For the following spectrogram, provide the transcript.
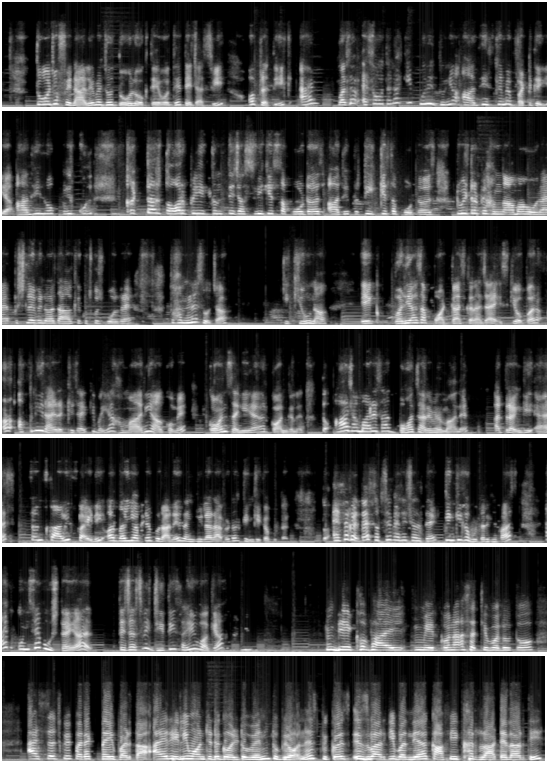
तो जो फिनाले में जो दो लोग थे, वो थे तेजस्वी और प्रतीक। एंड मतलब ऐसा होता है ना कि पूरी दुनिया आधे हिस्से में बट गई है। आधे लोग बिल्कुल कट्टर तौर पे एकदम तेजस्वी के सपोर्टर्स आधे प्रतीक के सपोर्टर्स ट्विटर पे हंगामा हो रहा है, पिछले विनर्स आके कुछ कुछ बोल रहे हैं। तो हमने सोचा कि क्यों ना एक बढ़िया सा पॉडकास्ट करा जाए इसके ऊपर और अपनी राय रखी जाए कि भैया हमारी आँखों में कौन सही है और कौन गलत तो आज हमारे साथ बहुत सारे मेहमान हैं, अतरंगी एस, संस्कारी स्पाइडी और वही अपने पुराने रंगीला रैबिट और किंकी कबूतर। तो ऐसा करता है, सबसे पहले चलते हैं किंकी कबूतर के पास एंड उनसे पूछते हैं, यार, तेजस्वी, जीती सही हुआ क्या? देखो भाई, मेरे को ना सच्ची बोलू तो एज सच कोई फ़र्क नहीं पड़ता. I really wanted a girl to win to be honest because इस बार की बंदिया काफ़ी खर्राटेदार थी.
